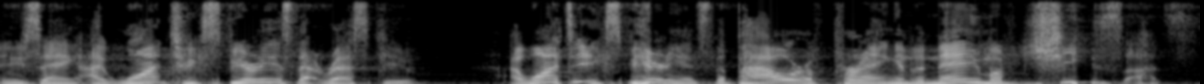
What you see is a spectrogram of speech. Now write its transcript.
And you're saying, I want to experience that rescue. I want to experience the power of praying in the name of Jesus.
